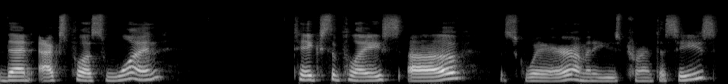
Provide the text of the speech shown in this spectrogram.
then x plus 1 takes the place of the square. I'm going to use parentheses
